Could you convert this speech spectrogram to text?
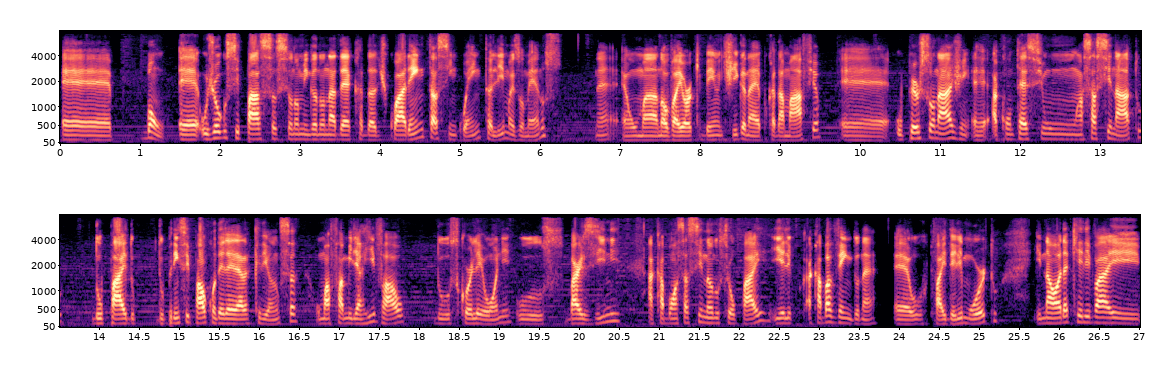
É, Bom, é, o jogo se passa, se eu não me engano, na década de 40 a 50 ali, mais ou menos. Né? É uma Nova York bem antiga, na época da máfia. é, o personagem é, acontece um assassinato do pai do, do principal quando ele era criança, uma família rival dos Corleone, os Barzini, acabam assassinando o seu pai e ele acaba vendo, né? É, o pai dele morto. E na hora que ele vai.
